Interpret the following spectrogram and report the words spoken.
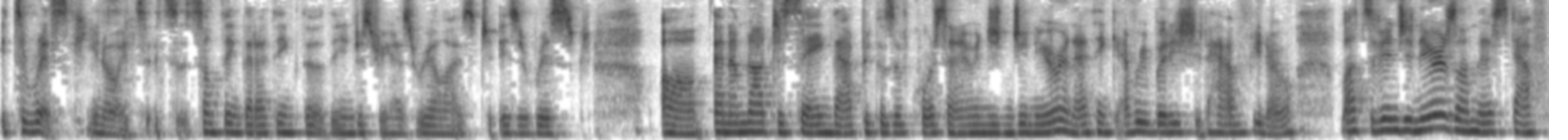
it's a risk. You know, it's, it's, it's something that I think the, the industry has realized is a risk. Um, and I'm not just saying that because, of course, I'm an engineer, and I think everybody should have you know lots of engineers on their staff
